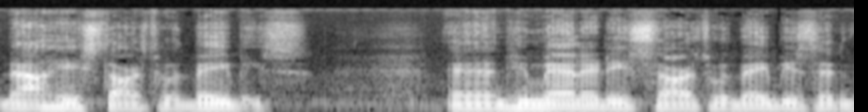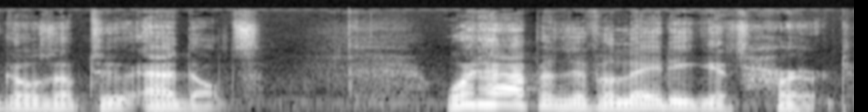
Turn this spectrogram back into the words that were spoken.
Now he starts with babies. And humanity starts with babies and goes up to adults. What happens if a lady gets hurt?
